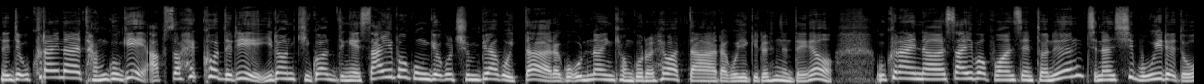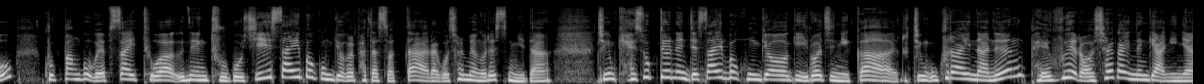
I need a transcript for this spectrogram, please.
네, 이제 우크라이나의 당국이 앞서 해커들이 이런 기관 등의 사이버 공격을 준비하고 있다라고 온라인 경고를 해왔다라고 얘기를 했는데요. 우크라이나 사이버 보안센터는 지난 15일에도 국방부 웹사이트와 은행 두 곳이 사이버 공격을 받았었다라고 설명을 했습니다. 지금 계속되는 이제 사이버 공격이 이루어지니까 지금 우크라이나는 배후에 러시아가 있는 게 아니냐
